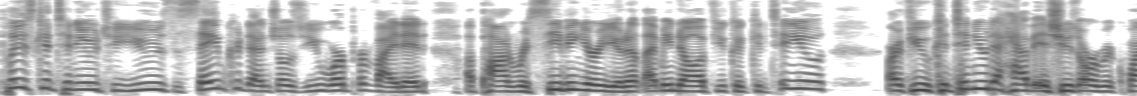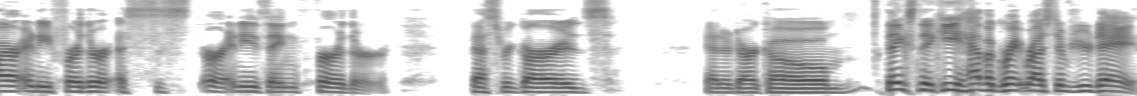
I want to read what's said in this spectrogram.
Please continue to use the same credentials you were provided upon receiving your unit. Let me know if you could continue or if you continue to have issues or require any further assist or anything further. Best regards, Anadarko. Thanks, Nikki. Have a great rest of your day.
